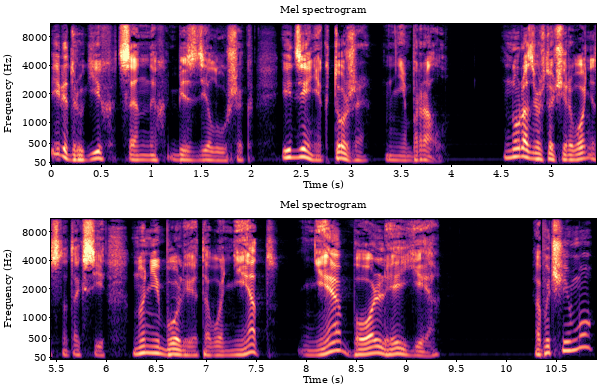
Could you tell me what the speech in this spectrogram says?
или других ценных безделушек. И денег тоже не брал. Ну, разве что червонец на такси, но не более того. Нет, не более. А почему?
